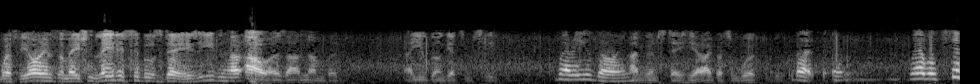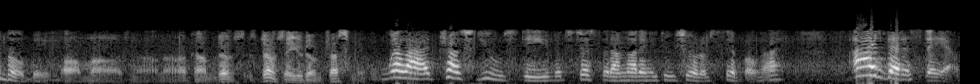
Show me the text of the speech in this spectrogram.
Well, for your information, Lady Sybil's days, even her hours, are numbered. Now, you go and get some sleep. Where are you going? I'm going to stay here. I've got some work to do. But, um, where will Sybil be? Oh, Mars, no, no, come. Don't, don't say you don't trust me. Well, I trust you, Steve. It's just that I'm not any too sure of Sybil. I, I'd better stay out.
